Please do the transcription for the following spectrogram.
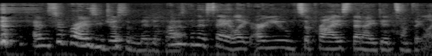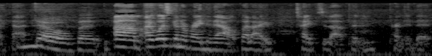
did. I'm surprised you just admitted that. I was gonna say, like, are you surprised that I did something like that? No, but Um, I was gonna write it out, but I typed it up and printed it,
